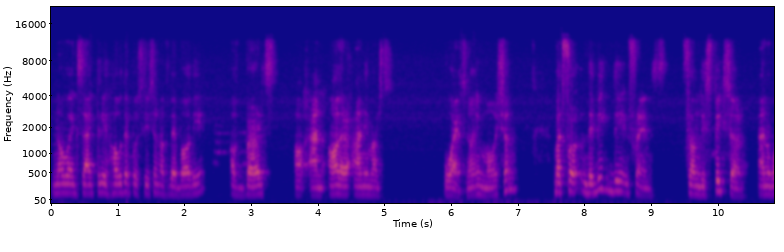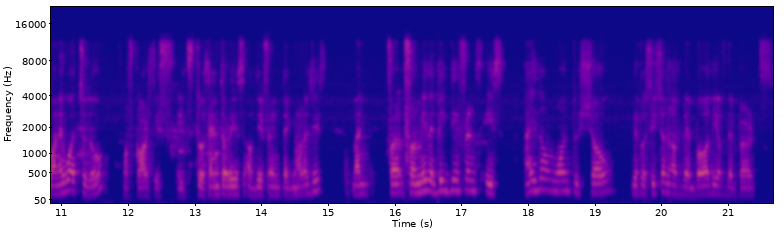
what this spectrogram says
know exactly how the position of the body of birds uh, and other animals was, no, in motion. But for the big difference from this picture and what I want to do, of course, it's, it's two centuries of different technologies. But for, for me, the big difference is I don't want to show the position of the body of the birds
